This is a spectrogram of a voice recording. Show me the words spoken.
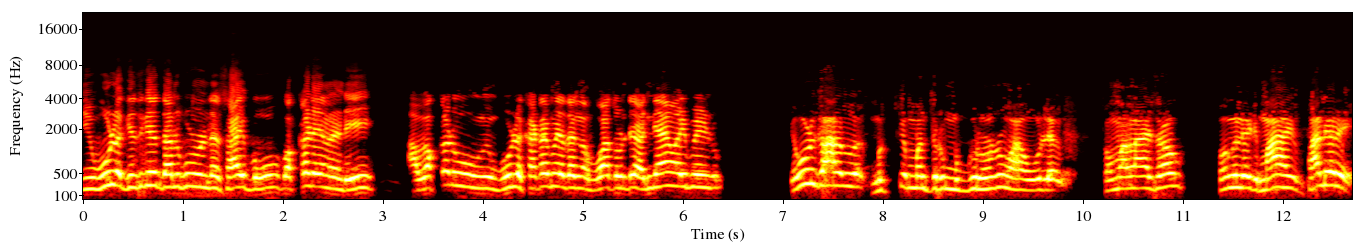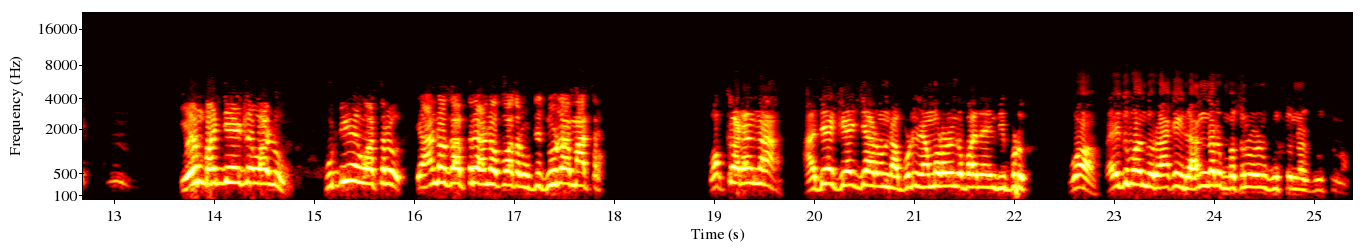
ఈ ఊళ్ళో గిజగిజ అనుకుంటుండే సాయిబు ఒక్కడేనండి. ఆ ఒక్కడు ఊళ్ళో కట్ట మీద పోతుంటే అన్యాయం అయిపోయిండు. ఎవడు కాదు ముఖ్యమంత్రి ముగ్గురు మా ఊళ్ళో. తొమ్మల నాగేశ్వరరావు పొంగులేటి మా పాలేరే. ఏం పని చేయట్లేదు వాళ్ళు? ఉట్టినే వస్తారు ఎండో కత్తరు ఎండో పోతారు. ఉట్టి చూడ మాత్రం. ఒక్కడన్నా అదే కేసీఆర్ ఉన్నప్పుడు నెంబర్ పని అయింది. ఇప్పుడు ఓ రైతు బంధు రాక వీళ్ళందరూ ముసలోళ్ళు కూర్చున్నారు కూర్చున్నాం.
